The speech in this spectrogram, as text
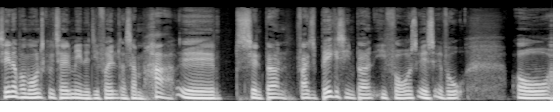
Senere på morgen skal vi tale med en af de forældre, som har øh, sendt børn, faktisk begge sine børn, i forårs SFO. Og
